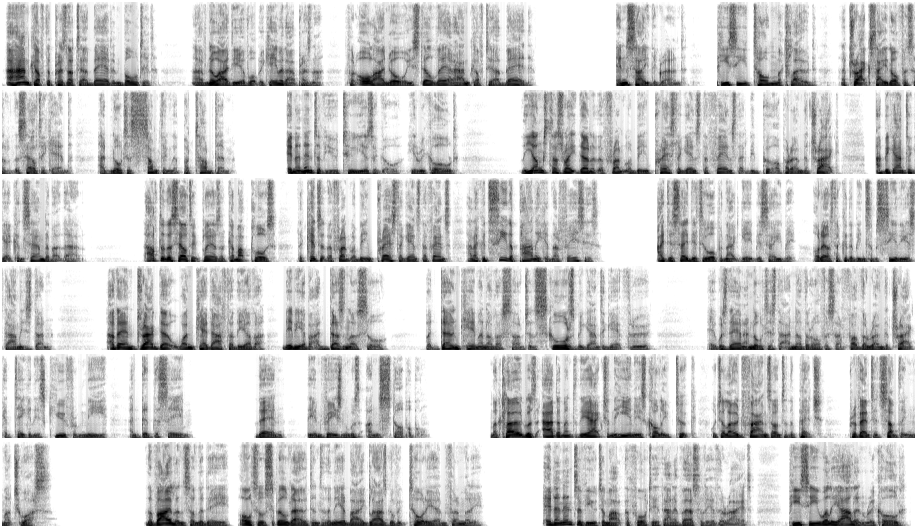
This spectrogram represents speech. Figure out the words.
I handcuffed the prisoner to a bed and bolted. I have no idea of what became of that prisoner. For all I know, he's still there handcuffed to a bed. Inside the ground, PC Tom McLeod, a trackside officer at the Celtic end, had noticed something that perturbed him. In an interview two years ago, he recalled, the youngsters right down at the front were being pressed against the fence that had been put up around the track. I began to get concerned about that. After the Celtic players had come up close, The kids at the front were being pressed against the fence, and I could see the panic in their faces. I decided to open that gate beside me, or else there could have been some serious damage done. I then dragged out one kid after the other, maybe about a dozen or so. But down came another surge, and scores began to get through. It was then I noticed that another officer further round the track had taken his cue from me and did the same. Then the invasion was unstoppable. McLeod was adamant the action he and his colleague took, which allowed fans onto the pitch, prevented something much worse. The violence on the day also spilled out into the nearby Glasgow Victoria Infirmary. In an interview to mark the 40th anniversary of the riot, PC Willie Allen recalled,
